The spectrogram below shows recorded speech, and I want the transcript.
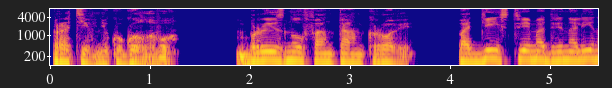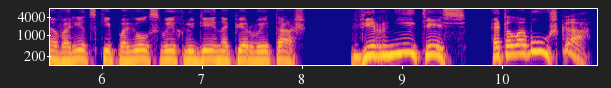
противнику голову. Брызнул фонтан крови. Под действием адреналина Ворецкий повел своих людей на первый этаж. «Вернитесь! Это ловушка!» —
